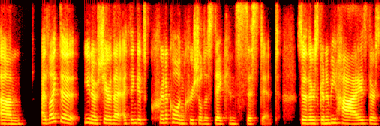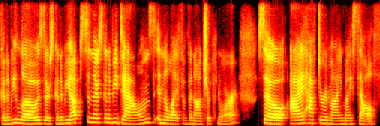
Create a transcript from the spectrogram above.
Um, I'd like to, you know, share that I think it's critical and crucial to stay consistent. So there's going to be highs, there's going to be lows, there's going to be ups and there's going to be downs in the life of an entrepreneur. So I have to remind myself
